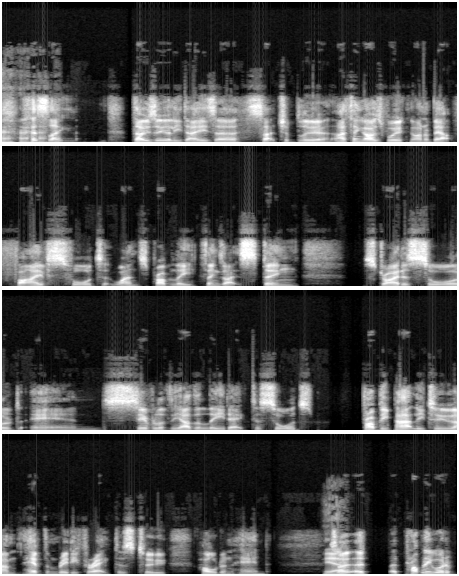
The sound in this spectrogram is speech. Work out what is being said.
it's like those early days are such a blur. I think I was working on about five swords at once, probably things like Sting, Strider's sword, and several of the other lead actor swords. Probably partly to um, have them ready for actors to hold in hand. yeah. So it, it probably would have,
